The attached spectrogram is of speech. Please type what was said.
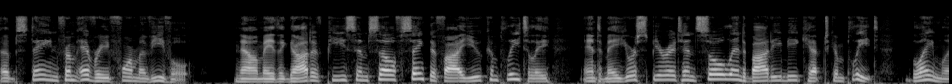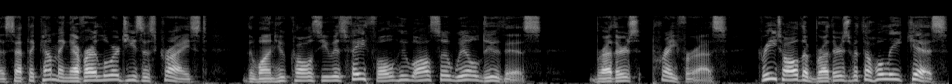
abstain from every form of evil. Now may the God of peace himself sanctify you completely, and may your spirit and soul and body be kept complete, blameless at the coming of our Lord Jesus Christ. The one who calls you is faithful, who also will do this. Brothers, pray for us. Greet all the brothers with a holy kiss.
